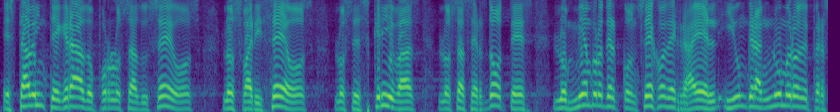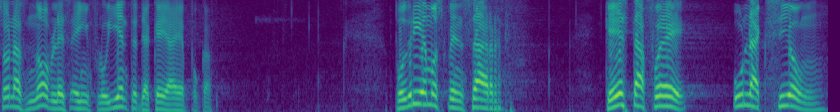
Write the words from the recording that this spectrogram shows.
estaba integrado por los saduceos, los fariseos, los escribas, los sacerdotes, los miembros del Consejo de Israel y un gran número de personas nobles e influyentes de aquella época. Podríamos pensar que esta fue una acción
